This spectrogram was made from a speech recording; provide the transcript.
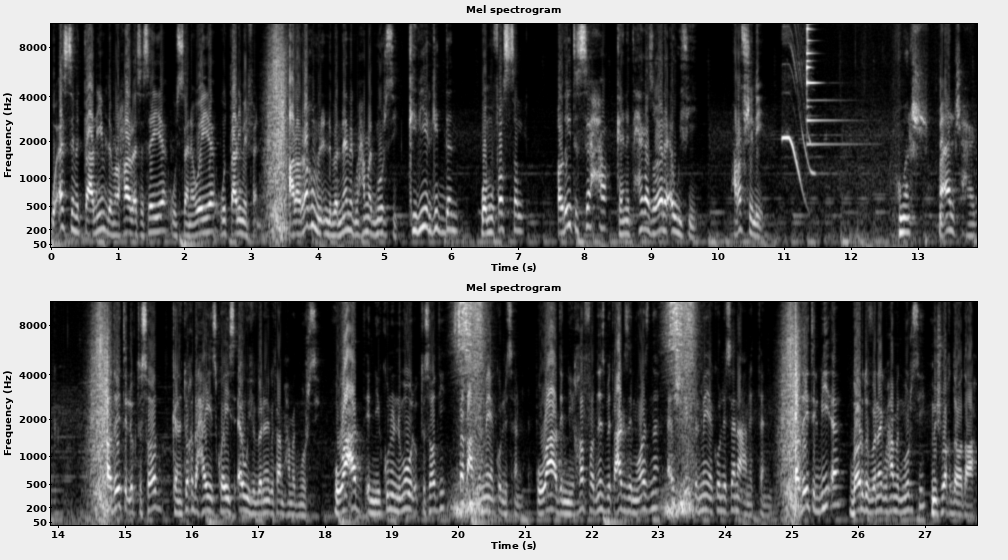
وقسم التعليم للمرحلة الأساسية والثانوية والتعليم الفني. على الرغم من إن برنامج محمد مرسي كبير جدا ومفصل. قضية الصحة كانت حاجة صغيرة قوي فيه. معرفش ليه. هو مالش ما قالش حاجة. قضية الاقتصاد كانت واخدة حيز كويس قوي في البرنامج بتاع محمد مرسي. ووعد إن يكون النمو الاقتصادي 7% كل سنة ووعد إن يخفض نسبة عجز الموازنة 20% كل سنة عن الثانية قضية البيئة برضه في محمد مرسي مش واخدة وضعها.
